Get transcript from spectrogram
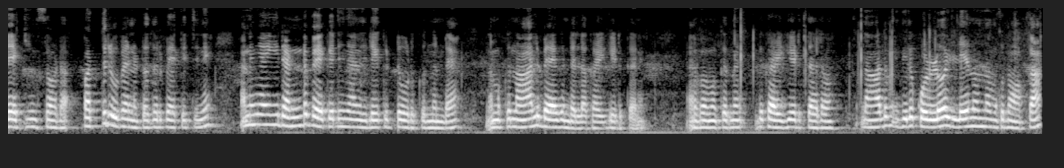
ബേക്കിംഗ് സോഡ പത്ത് രൂപയാണ് കേട്ടോ ഇതൊരു പാക്കറ്റിന് അങ്ങനെ ഞാൻ ഈ രണ്ട് പാക്കറ്റ് ഞാൻ ഇതിലേക്ക് ഇട്ട് കൊടുക്കുന്നുണ്ട്. നമുക്ക് നാല് ബാഗ് ഉണ്ടല്ലോ കഴുകിയെടുക്കാൻ. അപ്പോൾ നമുക്കൊന്ന് ഇത് കഴുകിയെടുത്താലോ? നാലും ഇതിൽ കൊള്ളോ ഇല്ലേന്നൊന്ന് നമുക്ക് നോക്കാം.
